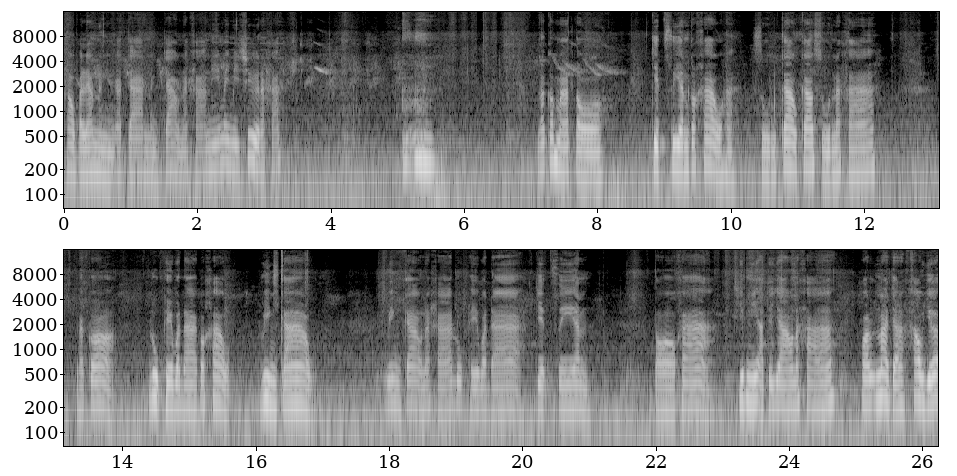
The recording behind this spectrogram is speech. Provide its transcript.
เข้าไปแล้วหนึ่งอาจารย์หนึ่งเจ้านะคะ อันนี้ไม่มีชื่อนะคะ แล้วก็มาต่อเจ็ดเซียนก็เข้าค่ะศูนย์เก้าเก้าศูนย์นะคะ แล้วก็ลูกเทวดาก็เข้า วิ่งเก้าวิ่งเก้านะคะ ลูกเทวดาเจ็ดเซียน ต่อค่ะ คลิปนี้อาจจะยาวนะคะ เพราะน่าจะเข้าเยอะ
